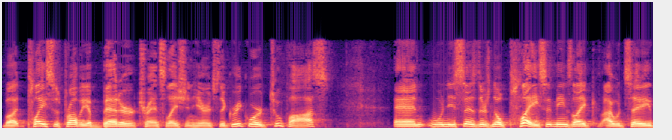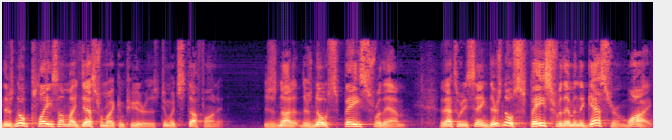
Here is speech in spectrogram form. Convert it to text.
But place is probably a better translation here. It's the Greek word topos and when he says there's no place, it means like I would say there's no place on my desk for my computer. There's too much stuff on it. There's just not. There's no space for them, and that's what he's saying. There's no space for them in the guest room. Why?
